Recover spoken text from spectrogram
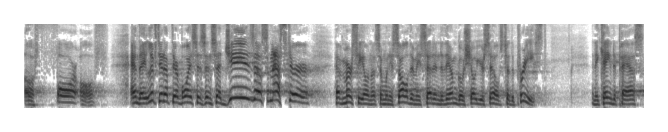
afar off. And they lifted up their voices and said, Jesus, Master, have mercy on us. And when he saw them, he said unto them, Go show yourselves to the priest. And it came to pass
